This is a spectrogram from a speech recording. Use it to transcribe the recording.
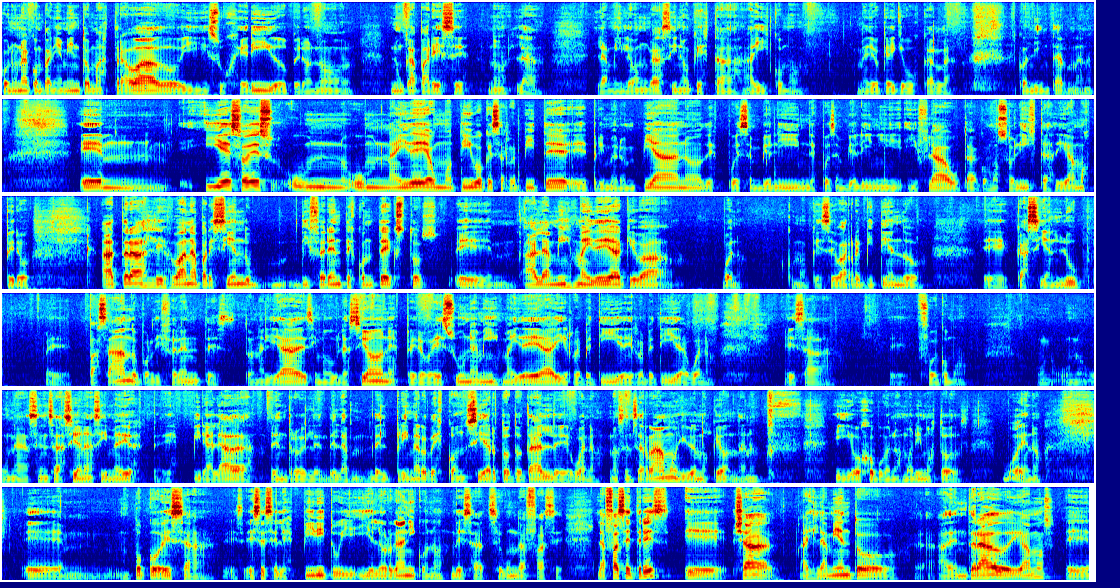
con un acompañamiento más trabado y sugerido, pero no nunca aparece ¿no? la, la milonga, sino que está ahí como medio que hay que buscarla con linterna. ¿no? Em, y eso es un, una idea, un motivo que se repite eh, primero en piano, después en violín, después en violín y, flauta, como solistas, digamos, pero atrás les van apareciendo diferentes contextos eh, a la misma idea que va, bueno, como que se va repitiendo eh, casi en loop, eh, pasando por diferentes tonalidades y modulaciones, pero es una misma idea y repetida y repetida. Bueno, esa fue como una sensación así medio espiralada dentro del, primer desconcierto total de, bueno, nos encerramos y vemos qué onda, ¿no? y ojo porque nos morimos todos. Bueno, eh, un poco esa, ese es el espíritu y, el orgánico, ¿no? De esa segunda fase. La fase 3, eh, ya aislamiento adentrado, digamos, eh,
